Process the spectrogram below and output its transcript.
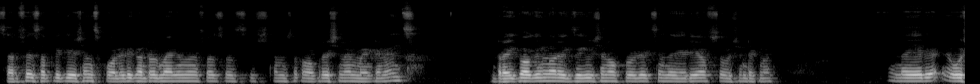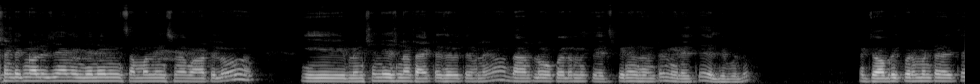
surface applications quality control management for systems systems operation and maintenance dry docking or execution of of in the area of ocean technology in the area ocean technology and engineering సంబంధించిన వాటిలో ఈ మెన్షన్ చేసిన ఫ్యాక్టర్స్ ఏవైతే ఉన్నాయో దాంట్లో ఒకవేళ మీకు ఎక్స్పీరియన్స్ ఉంటే మీరైతే ఎలిజిబుల్ జాబ్ రిక్వైర్మెంట్ అయితే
